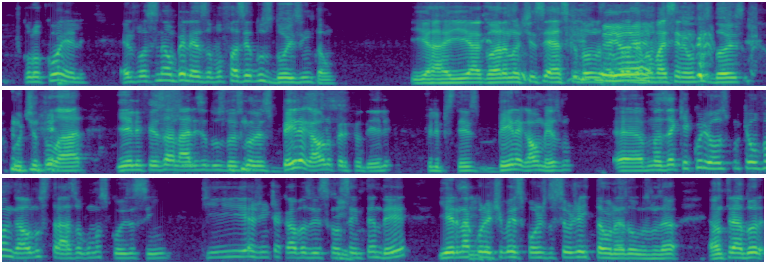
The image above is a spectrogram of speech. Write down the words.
A gente colocou ele. Ele falou assim: não, beleza, vou fazer dos dois então. E aí agora a notícia é essa que o Douglas tá fazendo, não vai ser nenhum dos dois o titular. E ele fez a análise dos dois goleiros bem legal no perfil dele. Felipe Esteves, bem legal mesmo. É, mas é que é curioso porque o Vangal nos traz algumas coisas assim que a gente acaba às vezes sem entender. E ele na Sim. coletiva responde do seu jeitão, né, Douglas? Mas é, é um treinador.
